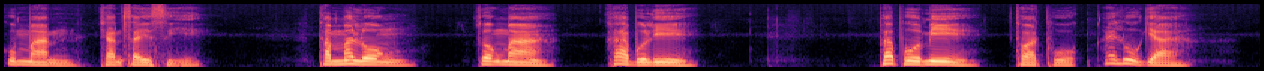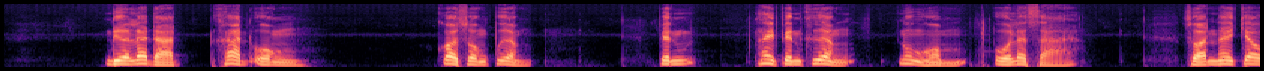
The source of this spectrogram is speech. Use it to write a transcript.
กุมมารชันไซสี ธรรมลง ทรงมาฆ่าบุรี พระภูมิถอดผูกให้ลูกยา เดือนละดาดคาดองค์ ก็ทรงเปื้อง เป็น ให้เป็นเครื่องนุ่งห่มโอรสา สอนให้เจ้า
